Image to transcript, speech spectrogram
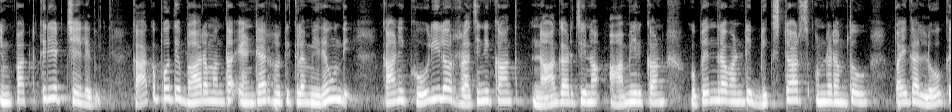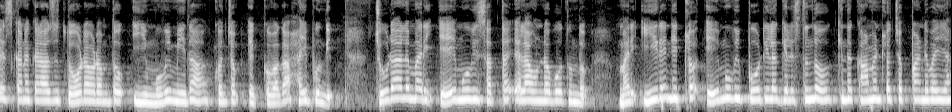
ఇంపాక్ట్ క్రియేట్ చేయలేదు. కాకపోతే భారం అంతా ఎన్టీఆర్ హృతిక్ల మీదే ఉంది. కానీ కూలీలో రజనీకాంత్ నాగార్జున ఆమీర్ ఖాన్ ఉపేంద్ర వంటి బిగ్ స్టార్స్ ఉండడంతో పైగా లోకేష్ కనకరాజు తోడవడంతో ఈ మూవీ మీద కొంచెం ఎక్కువగా హైప్ ఉంది. చూడాలి మరి ఏ మూవీ సత్తా ఎలా ఉండబోతుందో. మరి ఈ రెండిట్లో ఏ మూవీ పోటీలో గెలుస్తుందో కింద కామెంట్లో చెప్పండి భయ్యా.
